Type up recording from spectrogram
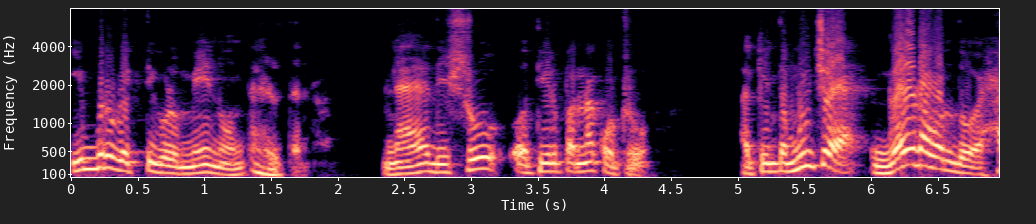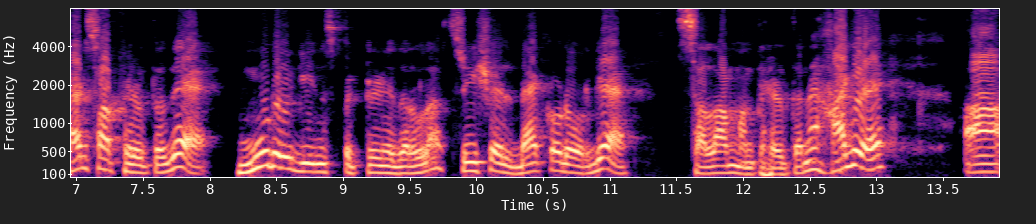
ಇಬ್ಬರು ವ್ಯಕ್ತಿಗಳು ಮೇನು ಅಂತ ಹೇಳ್ತಾನೆ. ನ್ಯಾಯಾಧೀಶರು ತೀರ್ಪನ್ನ ಕೊಟ್ರು. ಅದಕ್ಕಿಂತ ಮುಂಚೆ ಗರಡ ಒಂದು ಹ್ಯಾಡ್ಸ್ ಆಫ್ ಹೇಳ್ತದೆ, ಮೂಡಲ್ಗಿ ಇನ್ಸ್ಪೆಕ್ಟರ್ ಏನಿದಾರಲ್ಲ ಶ್ರೀಶೈಲ್ ಬ್ಯಾಕ್ವರ್ಡ್ ಅವ್ರಿಗೆ ಸಲಾಂ ಅಂತ ಹೇಳ್ತಾನೆ. ಹಾಗೆ, ಆ,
